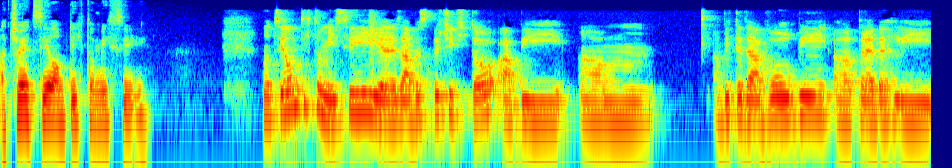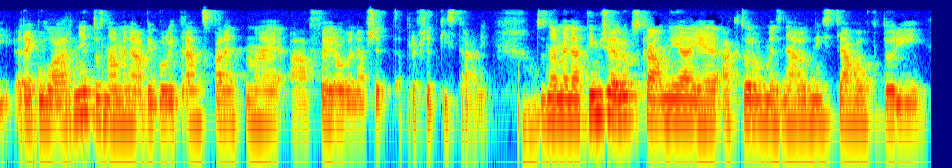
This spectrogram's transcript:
A čo je cieľom týchto misií? No cieľom týchto misií je zabezpečiť to, aby, um, aby teda voľby uh, prebehli regulárne, to znamená, aby boli transparentné a férové na všet, pre všetky strany. Uh-huh. To znamená, tým, že Európska únia je aktorom v medzinárodných vzťahoch, ktorý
